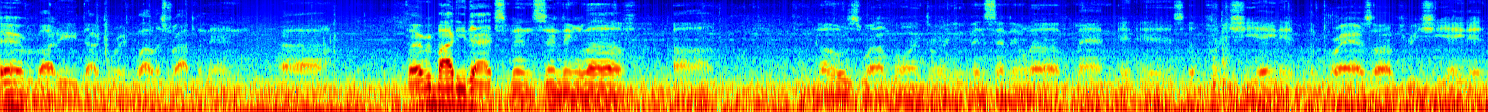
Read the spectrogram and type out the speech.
Everybody, Dr. Rick Wallace dropping in. Uh, for everybody that's been sending love, uh, who knows what I'm going through and you've been sending love, man, it is appreciated. The prayers are appreciated.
